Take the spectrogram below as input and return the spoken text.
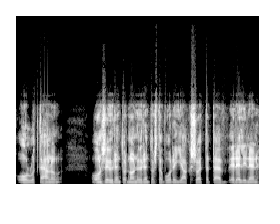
ollut. Tämähän on, on se 11, noin 11 vuoden jakso, että tämä edellinen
